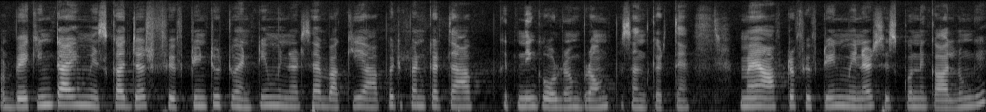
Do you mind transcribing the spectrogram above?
और बेकिंग टाइम इसका जस्ट 15 टू 20 मिनट्स है। बाकी आप पे डिपेंड करता है आप कितनी गोल्डन ब्राउन पसंद करते हैं। मैं आफ्टर 15 मिनट्स इसको निकाल लूँगी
